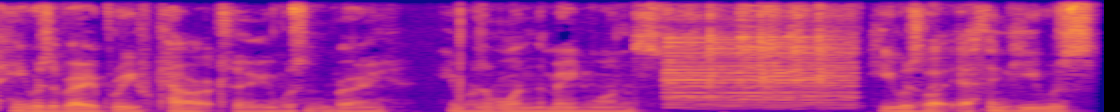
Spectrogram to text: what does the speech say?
he was a very brief character. He wasn't very. He wasn't one of the main ones. He was like I think he was.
